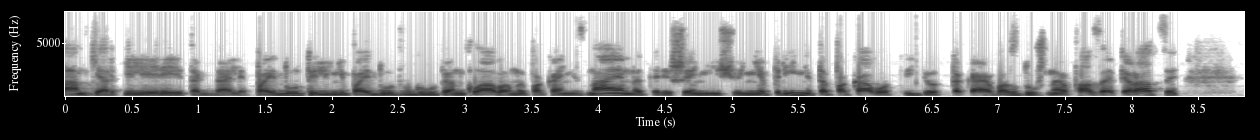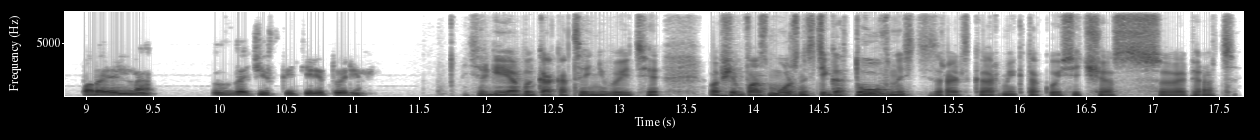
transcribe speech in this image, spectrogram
танки, артиллерия и так далее. Пойдут или не пойдут вглубь анклава, мы пока не знаем, это решение еще не принято, пока вот идет такая воздушная фаза операции параллельно с зачисткой территории. Сергей, а вы как оцениваете вообще возможность и готовность израильской армии к такой сейчас э, операции?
